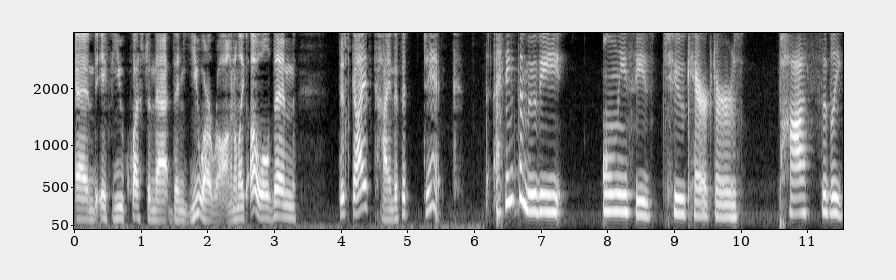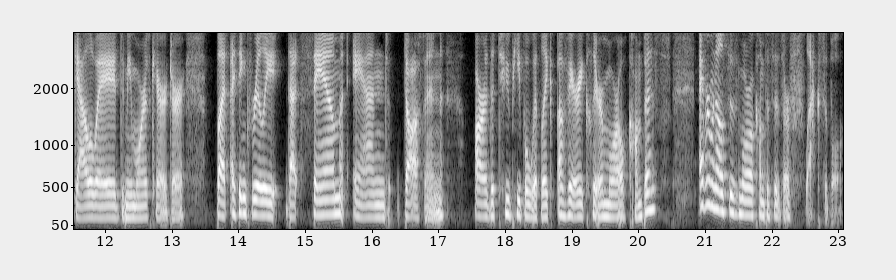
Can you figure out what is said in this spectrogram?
and if you question that, then you are wrong. And I'm like, oh, well, then this guy's kind of a dick. I think the movie only sees two characters, possibly Galloway, Demi Moore's character, but I think really that Sam and Dawson are the two people with like a very clear moral compass. Everyone else's moral compasses are flexible.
